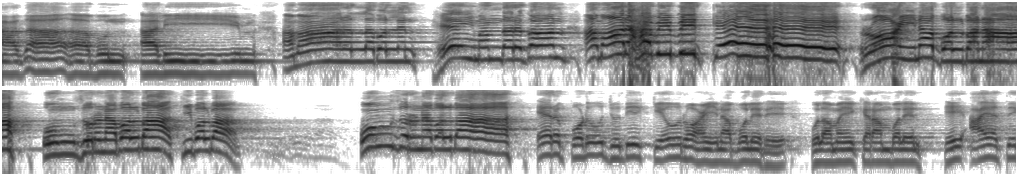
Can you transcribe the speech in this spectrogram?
عذاب أليم আমার আল্লাহ বললেন হে ইমানদারগণ আমার হাবিবিকে রয়না বলবা না উংজুর না বলবা কি বলবা উংজুর না বলবা। এরপরেও যদি কেউ রয় না বলে রে ওলামাই কেরাম বলেন, এই আয়াতে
